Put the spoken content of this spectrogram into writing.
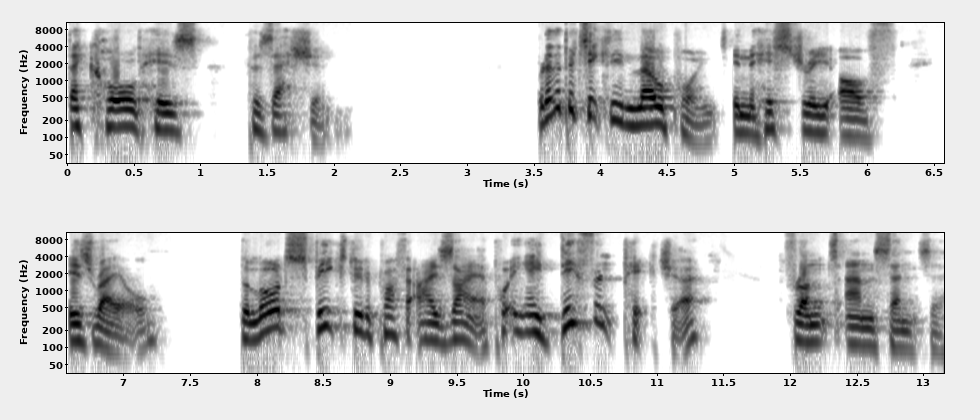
they're called his possession. But at a particularly low point in the history of Israel, the Lord speaks to the prophet Isaiah, putting a different picture front and center.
